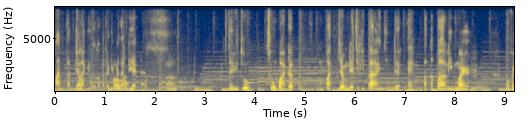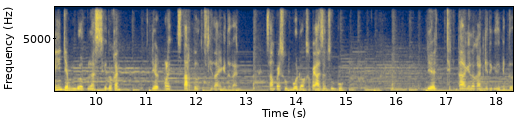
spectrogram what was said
mantannya lah gitu kata gebetan Oh. dia. Hmm. jadi itu sumpah dap 4 jam dia cerita anjing dari eh 4 apa 5 ya? Pokoknya jam 12 gitu kan dia mulai start tuh ceritanya gitu kan. Sampai subuh dong sampai azan subuh. Dia cerita gitu kan gitu-gitu gitu.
